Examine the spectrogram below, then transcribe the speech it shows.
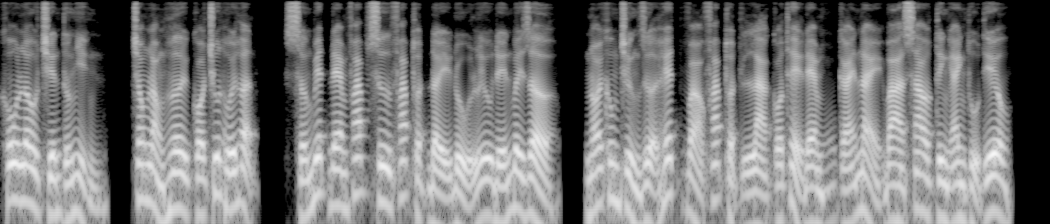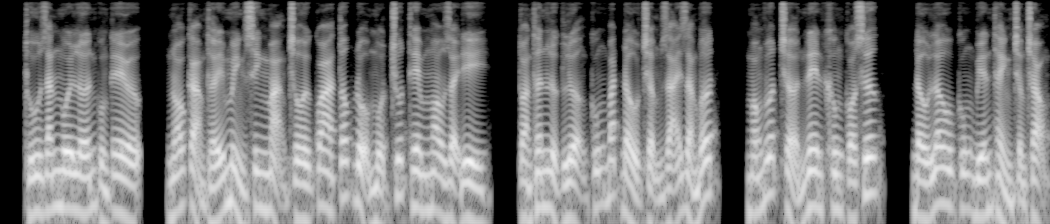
Khô lâu chiến tướng nhìn, trong lòng hơi có chút hối hận, sớm biết đem pháp sư pháp thuật đầy đủ lưu đến bây giờ, nói không chừng dựa hết vào pháp thuật là có thể đem cái này ba sao tinh anh thủ tiêu. Thú rắn môi lớn cùng kêu, nó cảm thấy mình sinh mạng trôi qua tốc độ một chút thêm mau dậy đi, toàn thân lực lượng cũng bắt đầu chậm rãi giảm bớt, móng nuốt trở nên không có sức, đầu lâu cũng biến thành trầm trọng,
